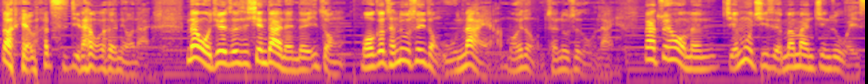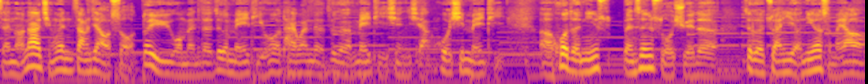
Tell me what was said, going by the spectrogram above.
到底要不要吃鸡蛋或喝牛奶？那我觉得这是现代人的一种某个程度是一种无奈啊，某一种程度是个无奈。那最后我们节目其实也慢慢进入尾声了、那请问张教授，对于我们的这个媒体或台湾的这个媒体现象或新媒体，呃，或者您本身所学的这个专业，你有什么要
